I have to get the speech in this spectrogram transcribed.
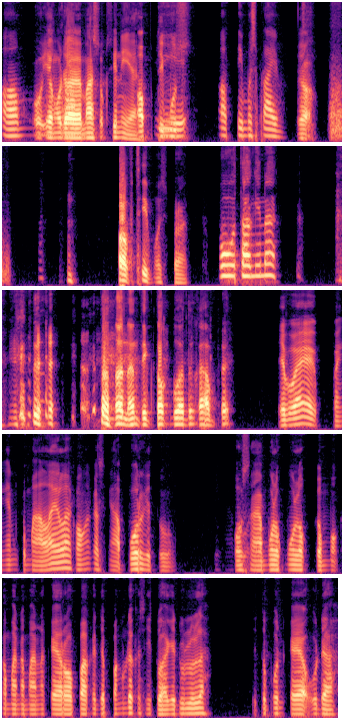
Om Oh, yang udah masuk sini ya. Optimus Optimus Prime. Optimus Prime. Putangin ah. Tontonan TikTok gua tuh kape. ya pokoknya pengen ke Malai lah kalau nggak ke Singapura gitu Gak usah muluk-muluk ke ke mana-mana ke Eropa ke Jepang udah ke situ aja dulu lah itu pun kayak udah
